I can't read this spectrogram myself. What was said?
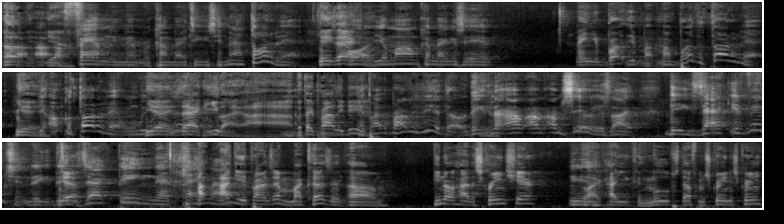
Of a, a- yeah. a family member come back to you and say, "Man, I thought of that." Exactly. Or your mom come back and said, "Man, your brother, my, my brother thought of that. Yeah. Your uncle thought of that when we Yeah, was little." exactly. You like ah, but they probably They did. probably, probably did though. They, no, I'm, I'm, I'm serious. Like the exact invention, the, the Yeah. exact thing that came I, out. I give you a prime example. My cousin, um, you know how the screen share, Yeah. like how you can move stuff from screen to screen.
